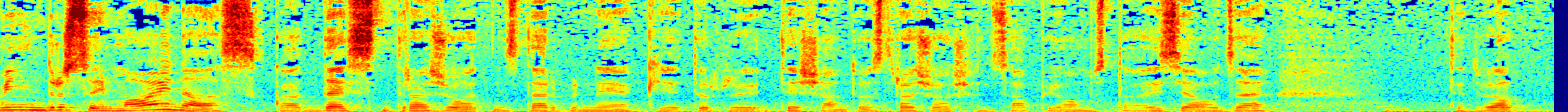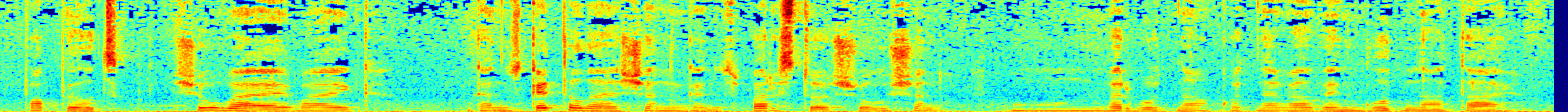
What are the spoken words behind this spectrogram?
viņi druskuļi mainās, kā desmit ražotnes darbinieki. Ja tur tiešām tos ražošanas apjomus tā izaudzē, tad vēl papildus šuvēju vajag gan uz ketelēšanu, gan uz parasto šūšanu. Un varbūt nākotnē vēl vienu gludinātāju.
